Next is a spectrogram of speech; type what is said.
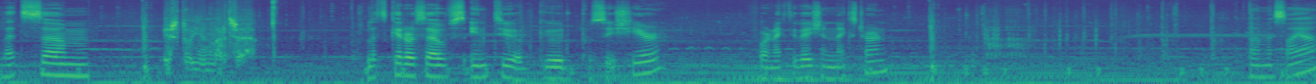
Let's um. Estoy en marcha. Let's get ourselves into a good position here for an activation next turn. Uh, Messiah,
